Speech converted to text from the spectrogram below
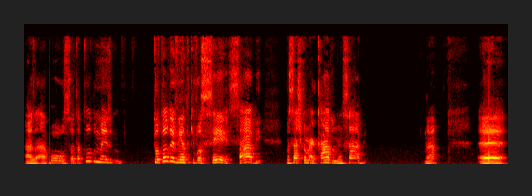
a, a bolsa está tudo mesmo todo evento que você sabe, você acha que o mercado não sabe? Né? É,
